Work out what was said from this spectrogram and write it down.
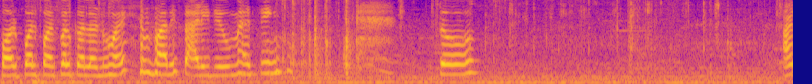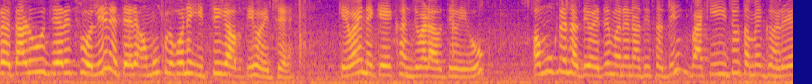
પર્પલ પર્પલ કલરનું હોય. મારી સાડી જેવું મેચિંગ તો આ રતાળું જ્યારે છોલીએ ને, ત્યારે અમુક લોકોને ઇચિંગ આવતી હોય છે. કહેવાય ને કે ખંજવાળ આવતી હોય એવું. અમુકને થતી હોય છે, મને નથી થતી. બાકી જો તમે ઘરે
